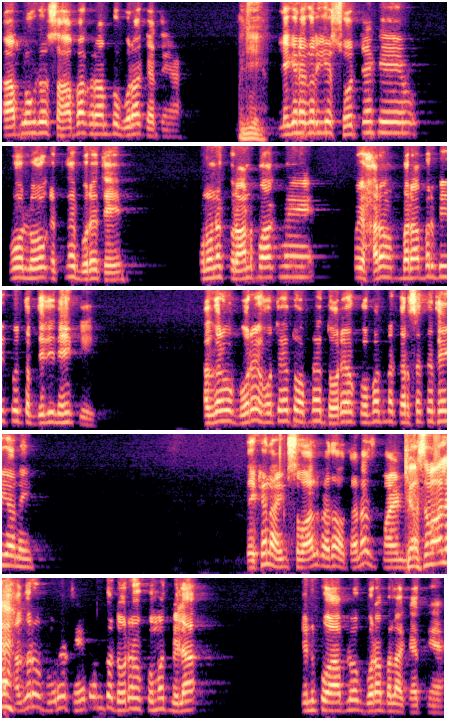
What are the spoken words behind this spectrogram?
आप लोग जो सहाबा कराम को बुरा कहते हैं। जी। लेकिन अगर ये सोचें कि वो लोग इतने बुरे थे उन्होंने कुरान पाक में कोई हर बराबर भी कोई तब्दीली नहीं की। अगर वो बुरे होते तो अपने दौरे हुकूमत में कर सकते थे या नहीं? देखे ना एक सवाल पैदा होता है ना माइंड क्या सवाल है? अगर वो बुरे थे तो उनको दौरे हुकूमत मिला जिनको आप लोग बुरा भला कहते हैं।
